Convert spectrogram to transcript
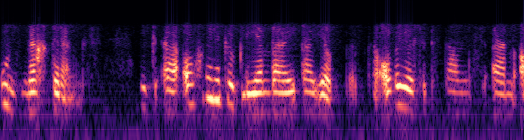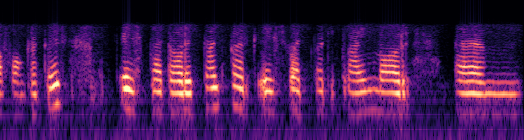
ontnigterings. Ek 'n uh, algemene probleem by by jou veral by jou substans ehm um, afhanklik is is dat daar 'n tydperk is wat wat die brein maar ehm um,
